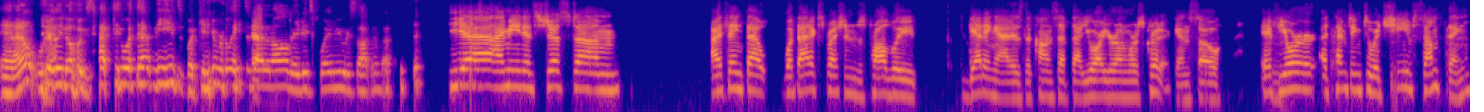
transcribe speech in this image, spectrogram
And I don't Yeah. really know exactly what that means, but can you relate to Yeah. that at all? Maybe explain to me what he's talking about. yeah i mean it's just um i think that what that expression is probably getting at is the concept that you are your own worst critic and so if you're attempting to achieve something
